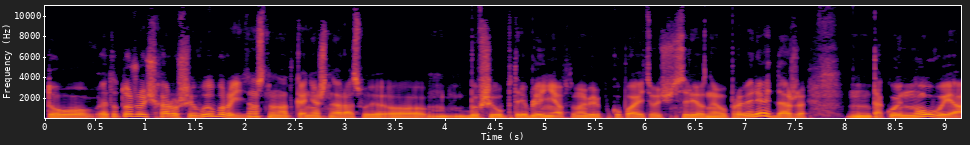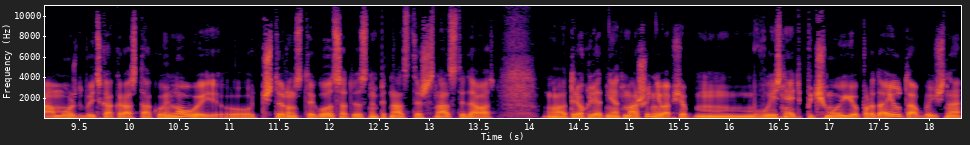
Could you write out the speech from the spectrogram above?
то это тоже очень хороший выбор. Единственное, надо, конечно, раз вы бывшее употребление автомобиля покупаете, очень серьезно его проверять. Даже такой новый, а может быть как раз такой новый, 14 год, соответственно, 15-16, да, вас а, трех лет нет машины, вообще выясняйте, почему ее продают. Обычно,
